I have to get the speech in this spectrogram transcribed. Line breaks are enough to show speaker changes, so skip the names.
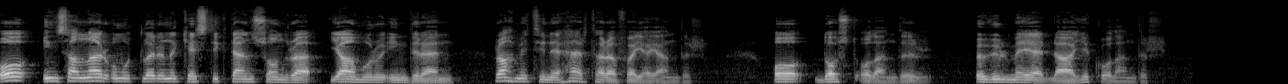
O insanlar umutlarını kestikten sonra yağmuru indiren, rahmetini her tarafa yayandır. O dost olandır, övülmeye layık olandır.''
